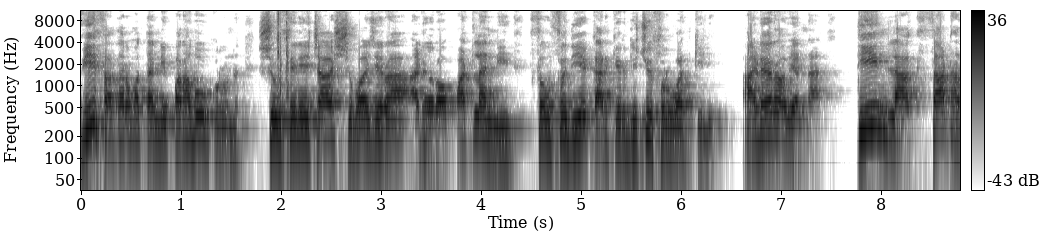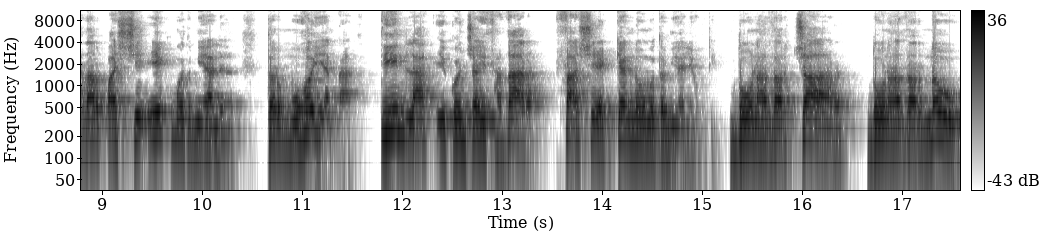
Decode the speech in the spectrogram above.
वीस हजार मतांनी पराभव करून शिवसेनेच्या शिवाजीराव आढळराव पाटलांनी संसदीय कारकिर्दीची सुरुवात केली. आढळराव यांना तीन लाख साठ हजार पाचशे एक मत मिळालं. तर मोह यांना तीन लाख एकोणचाळीस हजार सहाशे एक्क्याण्णव मतं मिळाली होती. दोन हजार चार दोन हजार नऊ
